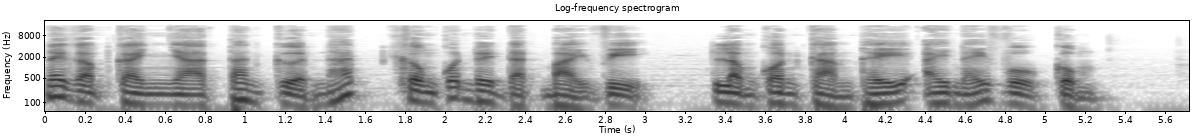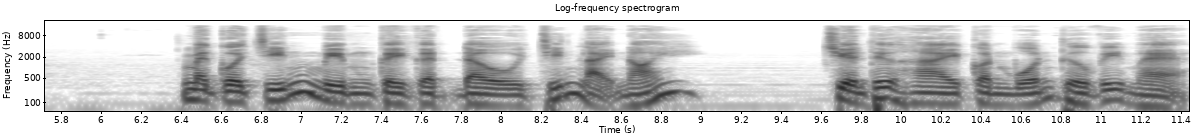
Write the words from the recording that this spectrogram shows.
nay gặp cảnh nhà tan cửa nát, không có nơi đặt bài vị. Lòng con cảm thấy áy náy vô cùng. Mẹ của Chín mỉm cười gật đầu, Chín lại nói. Chuyện thứ hai con muốn thưa với mẹ.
